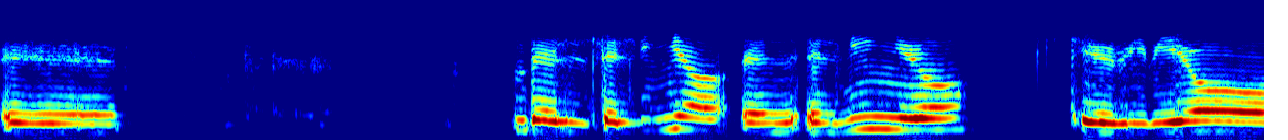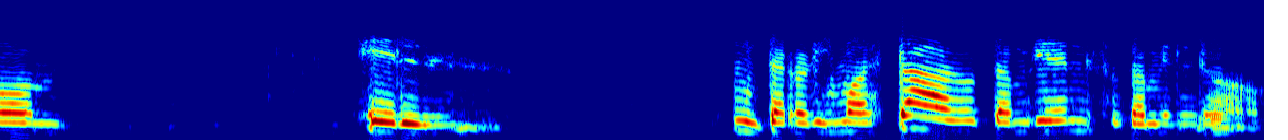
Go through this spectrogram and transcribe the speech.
eh, del, del niño, el, niño que vivió el un terrorismo de Estado también, eso también lo,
